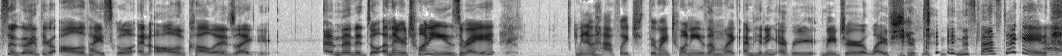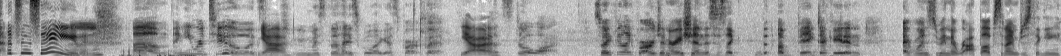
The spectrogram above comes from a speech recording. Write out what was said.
So going through all of high school and all of college, like, and then adult, and then your 20s, right? Right. I mean, I'm halfway through my 20s. I'm like, I'm hitting every major life shift in this past decade. Yeah. That's insane. Um, and you were too. Yeah. You missed the high school, I guess, part, but Yeah. that's still a lot. So I feel like for our generation, this is like a big decade, and everyone's doing their wrap ups, and I'm just thinking,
